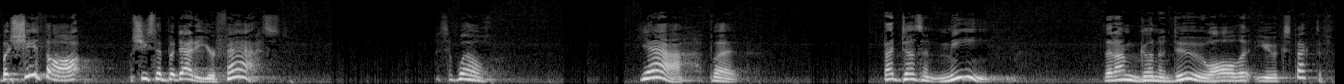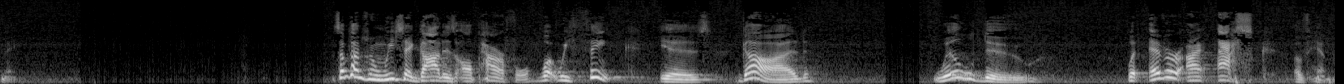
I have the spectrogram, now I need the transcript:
But she thought, she said, But daddy, you're fast. I said, Well, yeah, but that doesn't mean that I'm going to do all that you expect of me. Sometimes when we say God is all powerful, what we think is God will do whatever I ask of Him.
